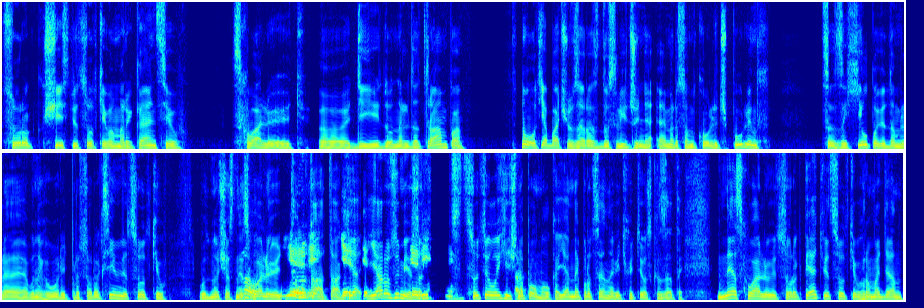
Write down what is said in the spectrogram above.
46% американців схвалюють е, дії Дональда Трампа. Ну, от я бачу зараз дослідження Emerson College Pooling. Це The Hill повідомляє. Вони говорять про 47%. Водночас не Ну, схвалюють. є Та, ну так, так, є- я, є- я розумію. є Со- Соціологічна Так. помилка. Я не про це навіть хотів сказати. Не схвалюють 45% громадян.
